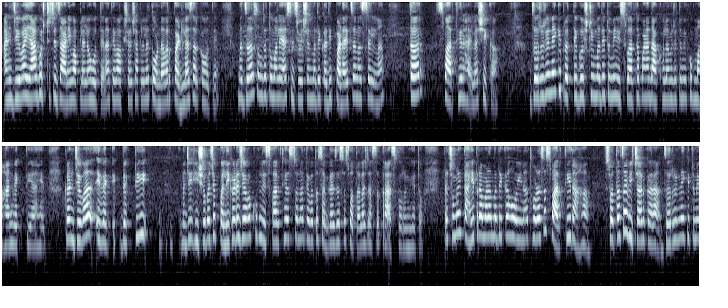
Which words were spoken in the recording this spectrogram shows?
आणि जेव्हा या गोष्टीची जाणीव आपल्याला होते ना तेव्हा अक्षरशः आपल्याला तोंडावर पडल्यासारखं होते. मग जर समजा तुम्हाला या सिच्युएशनमध्ये कधी पडायचं नसेल ना तर स्वार्थी राहायला शिका. जरुरी नाही की प्रत्येक गोष्टीमध्ये तुम्ही निस्वार्थपणा दाखवला म्हणजे तुम्ही खूप महान व्यक्ती आहेत. कारण जेव्हा एक व्यक्ती म्हणजे हिशोबाच्या पलीकडे जेव्हा खूप निस्वार्थी असतो ना तेव्हा तो सगळ्यात जास्त स्वतःला जास्त त्रास करून घेतो. त्याच्यामुळे काही प्रमाणामध्ये का होईना थोडासा स्वार्थी राहा. स्वतःचा विचार करा. जरुरी नाही की तुम्ही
